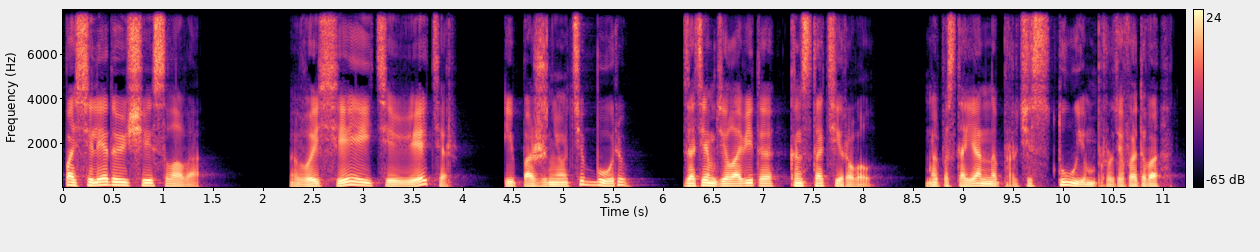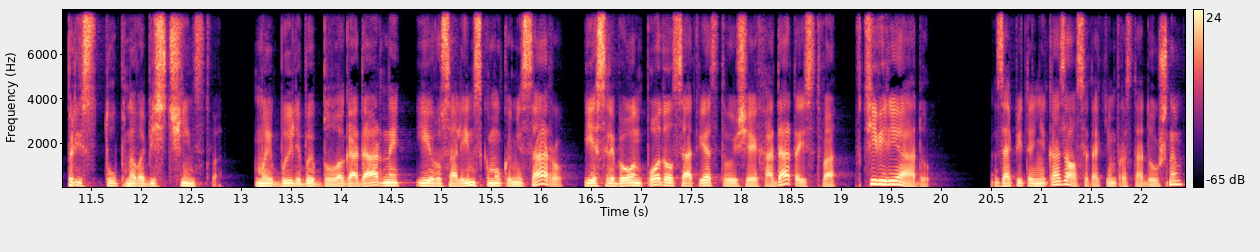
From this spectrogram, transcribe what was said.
последующие слова. «Вы сеете ветер и пожнете бурю». Затем деловито констатировал. «Мы постоянно протестуем против этого преступного бесчинства. Мы были бы благодарны Иерусалимскому комиссару, если бы он подал соответствующее ходатайство в Тивериаду. Запита не казался таким простодушным,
